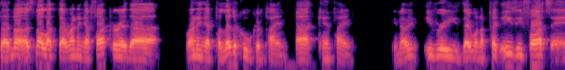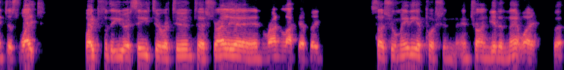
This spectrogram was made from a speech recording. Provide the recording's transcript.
they're not, it's not like they're running a fight career, they're running a political campaign. Uh, campaign. You know, every they want to pick easy fights and just wait, wait for the UFC to return to Australia and run like a big social media push and, and try and get in that way. But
